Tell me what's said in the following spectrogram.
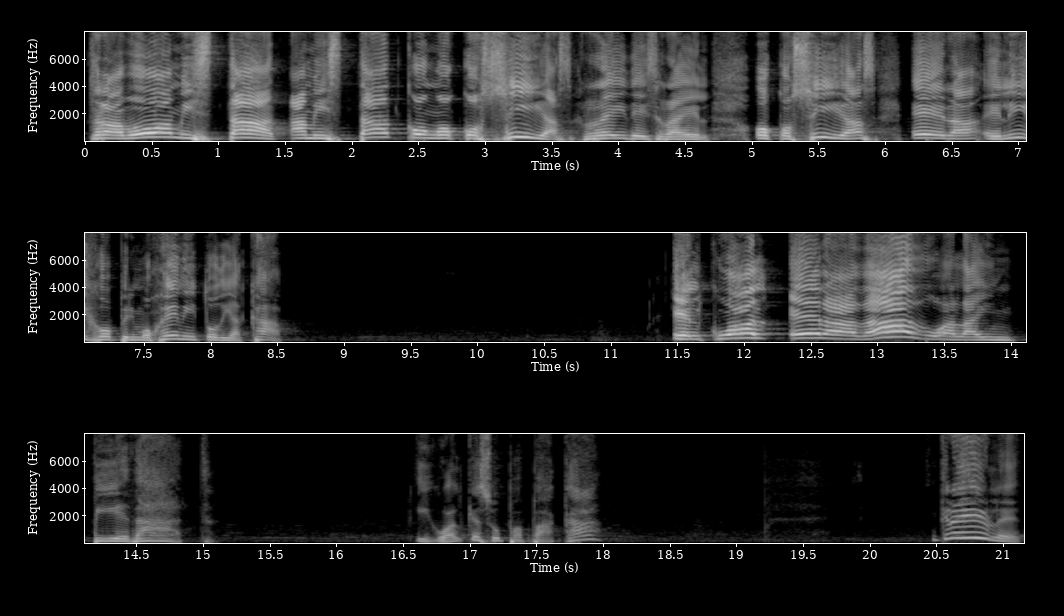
trabó amistad, amistad con Ocosías, rey de Israel. Ocosías era el hijo primogénito de Acab, el cual era dado a la impiedad, igual que su papá Acab. Increíble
